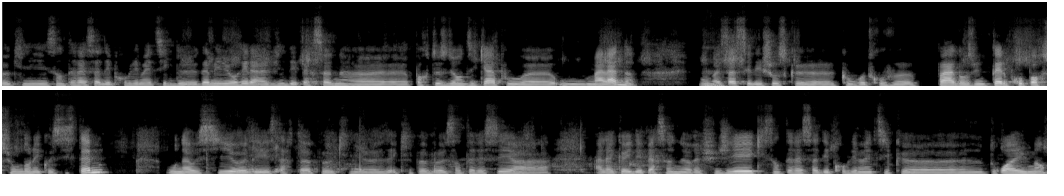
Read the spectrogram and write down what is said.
euh, qui s'intéressent à des problématiques d'améliorer la vie des personnes euh, porteuses de handicap ou, euh, ou malades. Bon, bah, mmh ça, c'est des choses que qu'on retrouve pas dans une telle proportion dans l'écosystème. On a aussi des startups qui, qui peuvent s'intéresser à, à l'accueil des personnes réfugiées, qui s'intéressent à des problématiques droits humains.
